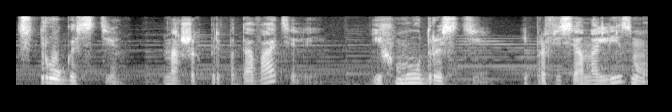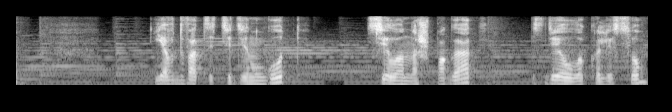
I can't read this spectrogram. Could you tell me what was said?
строгости наших преподавателей, их мудрости и профессионализму, я в 21 год села на шпагат, сделала колесо,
